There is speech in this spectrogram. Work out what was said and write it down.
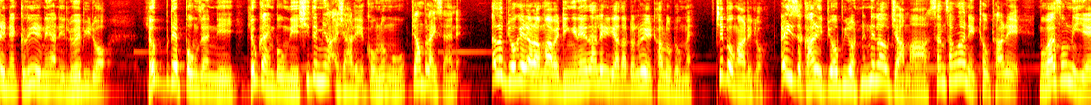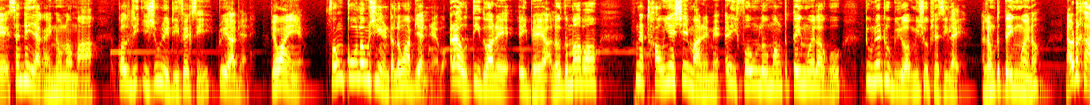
တွေနဲ့ကလေးတွေနဲ့ကနေလွဲပြီးတော့ လုတ်တဲ့ပုံစံနေလုတ်ကင်ပုံနေရှိသမျှအရာတွေအကုန်လုံးကိုပြောင်းပလိုက်စမ်းတဲ့။အဲ့လိုပြောခဲ့တာတော့မှပဲဒီငနေသားလေးတွေကတော့တော်တော်လေးထောက်လို့တော့မယ်။ဖြစ်ပုံကဒီလိုအဲ့ဒီစကားတွေပြောပြီးတော့နှစ်နှစ်လောက်ကြာမှာ Samsung ကနေထုတ်ထားတဲ့ mobile phone တွေရဲ့12ရာခိုင်နှုန်းလောက်မှာ quality issue တွေ defects တွေတွေ့ရပြန်တယ်။ပြောရရင်ဖုန်းကိုလုံးရှိရင်တစ်လုံးကပြတ်နေတယ်ပေါ့။အဲ့ဒါကိုတိသွားတဲ့အဲ့ဒီဘဲကအလုပ်သမားပေါင်း2000ရဲ့ရှေ့မှာနေမယ်အဲ့ဒီဖုန်းလုံးပေါင်းတသိန်းခွဲလောက်ကိုတူနဲ့ထုတ်ပြီးတော့မီးရှို့ဖျက်ဆီးလိုက်အလုံးတသိန်းခွဲနော်။နောက်တစ်ခါ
